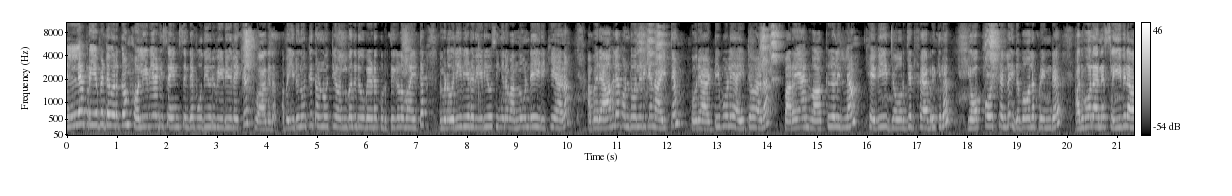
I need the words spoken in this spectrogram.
എല്ലാ പ്രിയപ്പെട്ടവർക്കും ഒലിവിയ ഡിസൈൻസിന്റെ പുതിയൊരു വീഡിയോയിലേക്ക് സ്വാഗതം. അപ്പൊ ഇരുന്നൂറ്റി തൊണ്ണൂറ്റി ഒൻപത് രൂപയുടെ കുർത്തികളുമായിട്ട് നമ്മുടെ ഒലിവിയുടെ വീഡിയോസ് ഇങ്ങനെ വന്നുകൊണ്ടേ ഇരിക്കുകയാണ്. അപ്പൊ രാവിലെ കൊണ്ടുവന്നിരിക്കുന്ന ഐറ്റം ഒരു അടിപൊളി ഐറ്റം ആണ്. പറയാൻ വാക്കുകളില്ല. ഹെവി ജോർജറ്റ് ഫാബ്രിക്കിൽ യോക്ക് പോർഷനിൽ ഇതുപോലെ പ്രിന്റ് അതുപോലെ തന്നെ സ്ലീവിൽ ആ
